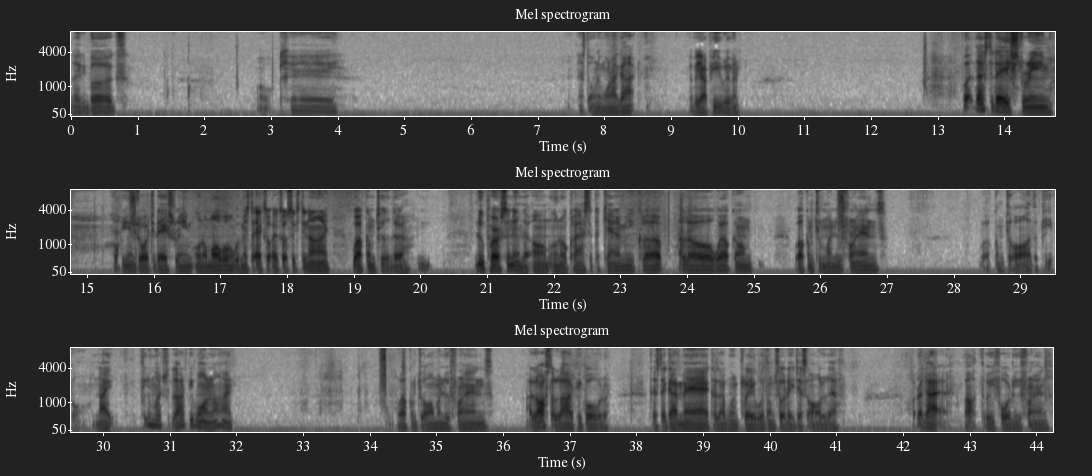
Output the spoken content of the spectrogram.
Ladybugs. Okay. That's the only one I got. The VIP ribbon. But that's today's stream. Hope you enjoyed today's stream. Uno Mobile with Mr. XOXO69. Welcome to the new person in the um, Uno Classic Academy Club. Hello, welcome. Welcome to my new friends. Welcome to all the people. Night, pretty much a lot of people online. Welcome to all my new friends. I lost a lot of people over there. because they got mad because I wouldn't play with them, so they just all left. But I got about three, four new friends.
